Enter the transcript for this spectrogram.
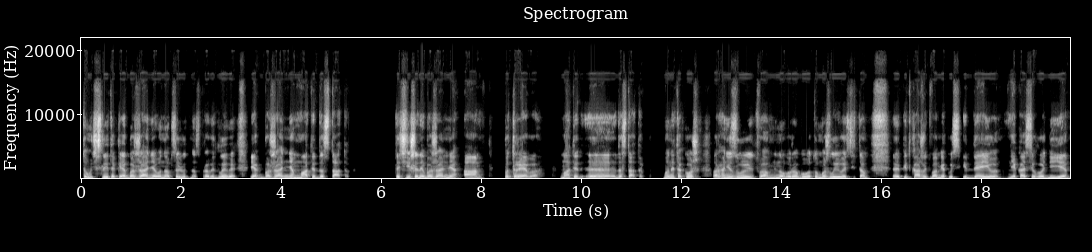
В тому числі таке бажання, воно абсолютно справедливе, як бажання мати достаток. Точніше, не бажання, а потреба мати е, достаток. Вони також організують вам нову роботу, можливості, там, е, підкажуть вам якусь ідею, яка сьогодні є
